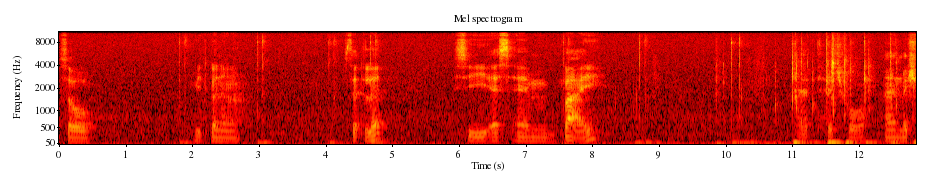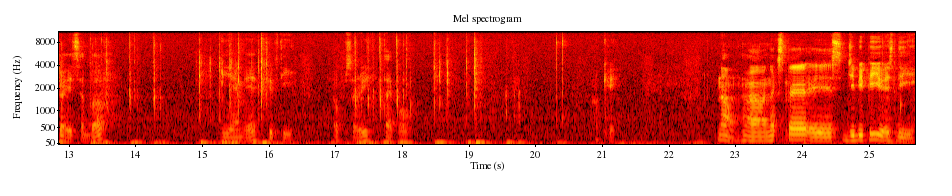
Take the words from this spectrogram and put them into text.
So we're gonna set alert. CSM buy at H4 and make sure it's above EMA 50 oops sorry typo okay now uh, next pair is GBP USD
